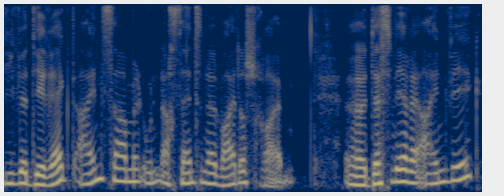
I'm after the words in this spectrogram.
die wir direkt einsammeln und nach Sentinel weiterschreiben. Äh, das wäre ein Weg.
